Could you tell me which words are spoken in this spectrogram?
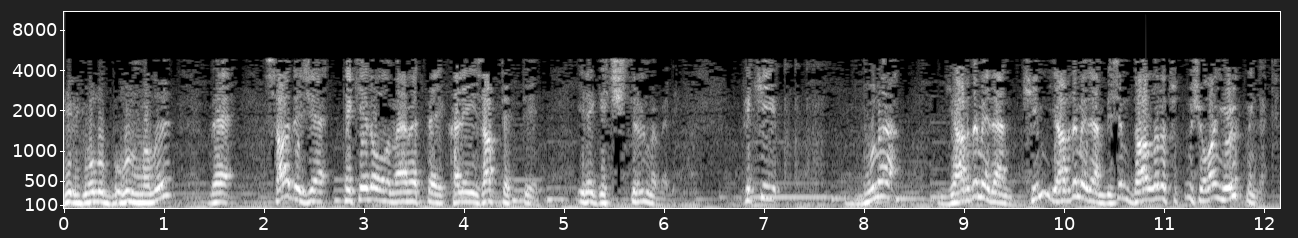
bir yolu bulunmalı ve sadece Tekelioğlu Mehmet Bey kaleyi zapt etti ile geçiştirilmemeli. Peki buna yardım eden kim? Yardım eden bizim dağlara tutmuş olan Yörük millet.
